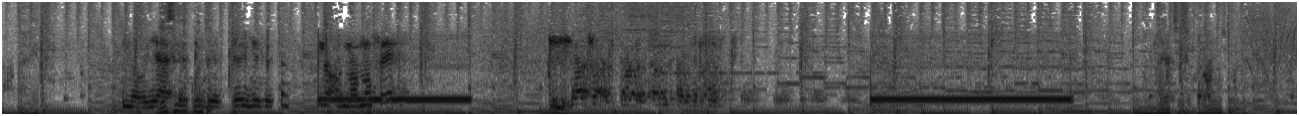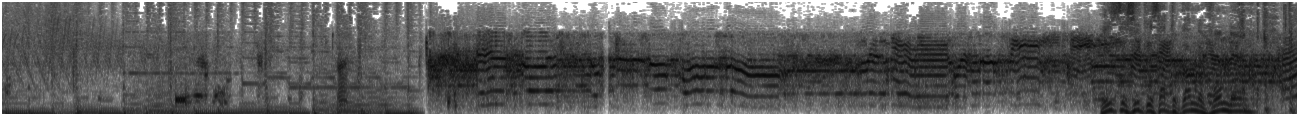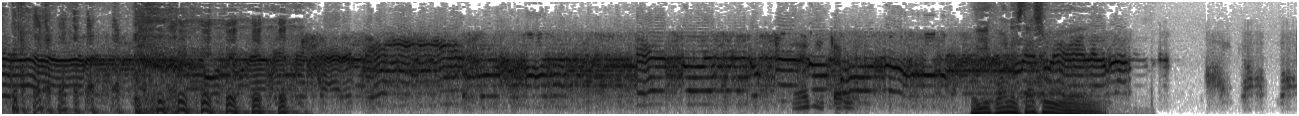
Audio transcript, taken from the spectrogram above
A ver, No, ya, ¿Ya se dio cuenta? ya- ya- ya. No, no, no sé. Este sí que está tocando fondo. Oye, Juan, está su...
